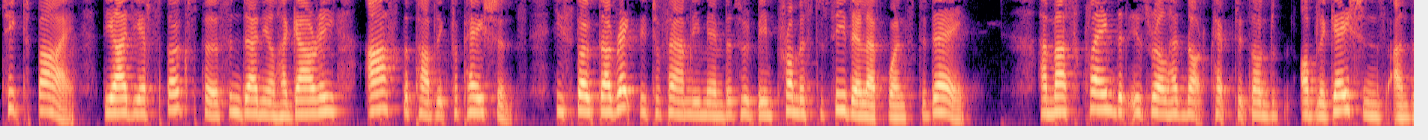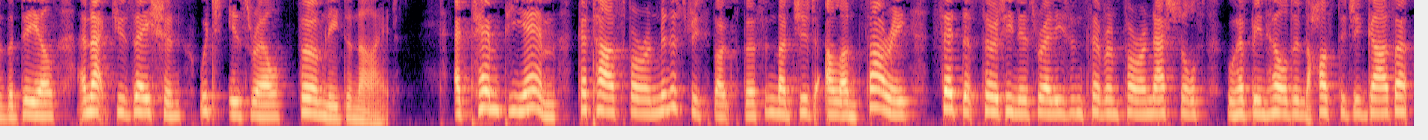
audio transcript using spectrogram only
ticked by, the IDF spokesperson Daniel Hagari asked the public for patience. He spoke directly to family members who had been promised to see their loved ones today. Hamas claimed that Israel had not kept its obligations under the deal, an accusation which Israel firmly denied. At 10 p.m., Qatar's foreign ministry spokesperson Majid Al Ansari said that 13 Israelis and seven foreign nationals who have been held in hostage in Gaza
